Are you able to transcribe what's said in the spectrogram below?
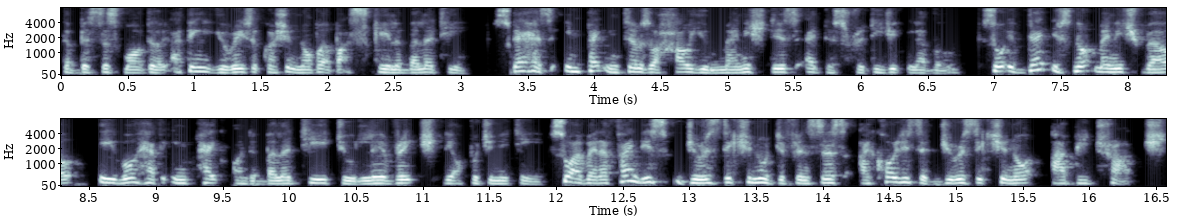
the business model? I think you raised a question, Norbert, about scalability. So that has impact in terms of how you manage this at the strategic level. So if that is not managed well, it will have impact on the ability to leverage the opportunity. So when I find these jurisdictional differences, I call this a jurisdictional arbitrage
